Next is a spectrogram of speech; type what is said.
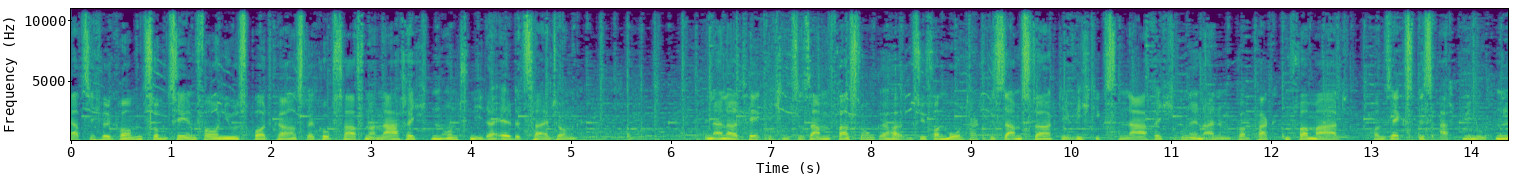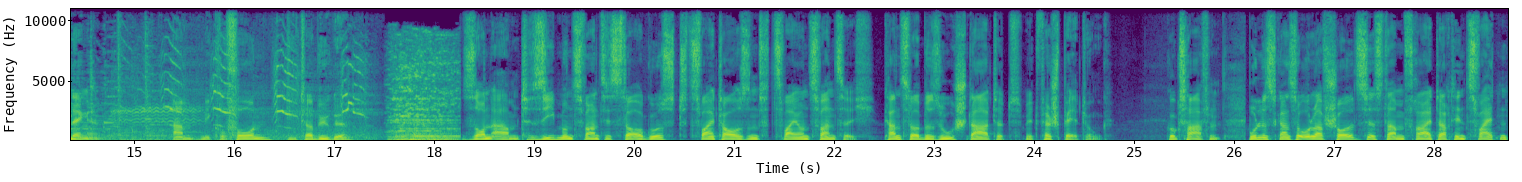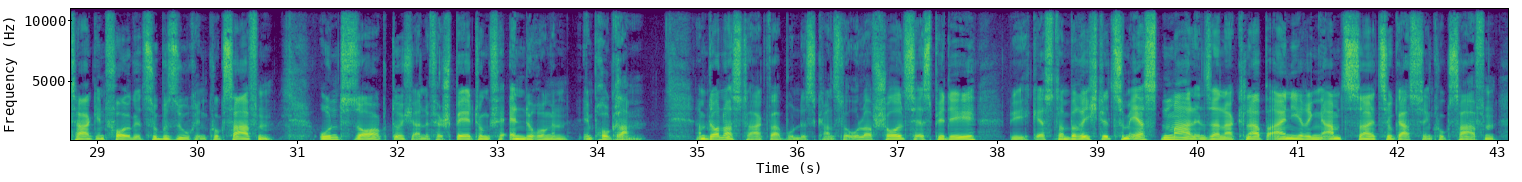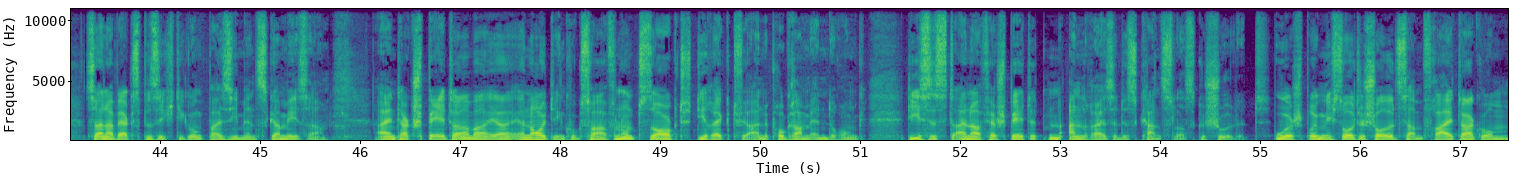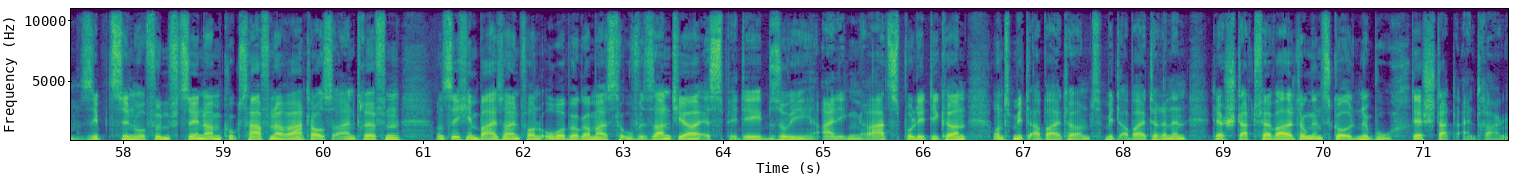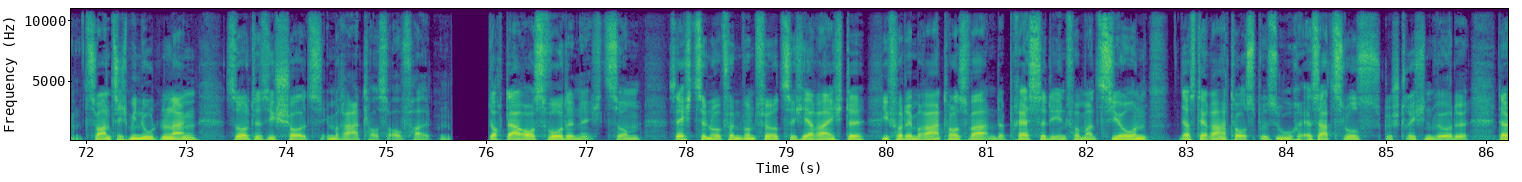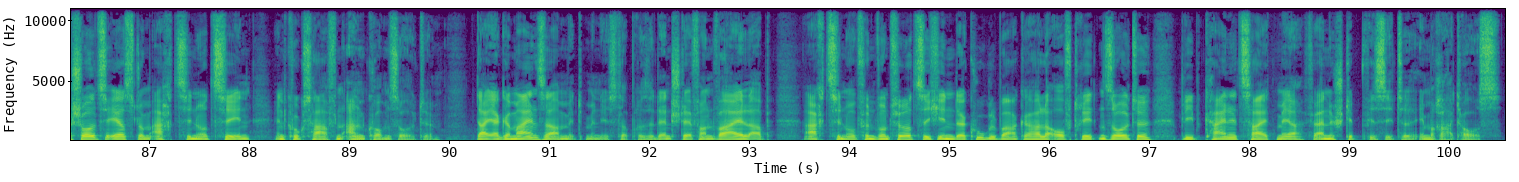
Herzlich willkommen zum CNV News Podcast der Cuxhavener Nachrichten und Niederelbe Zeitung. In einer täglichen Zusammenfassung erhalten Sie von Montag bis Samstag die wichtigsten Nachrichten in einem kompakten Format von sechs bis acht Minuten Länge. Am Mikrofon Dieter Büge. Sonnabend, 27. August 2022. Kanzlerbesuch startet mit Verspätung. Cuxhaven. Bundeskanzler Olaf Scholz ist am Freitag den zweiten Tag in Folge zu Besuch in Cuxhaven und sorgt durch eine Verspätung für Änderungen im Programm. Am Donnerstag war Bundeskanzler Olaf Scholz, SPD, wie gestern berichtet, zum ersten Mal in seiner knapp einjährigen Amtszeit zu Gast in Cuxhaven zu einer Werksbesichtigung bei Siemens Gamesa. Einen Tag später war er erneut in Cuxhaven und sorgt direkt für eine Programmänderung. Dies ist einer verspäteten Anreise des Kanzlers geschuldet. Ursprünglich sollte Scholz am Freitag um 17.15 Uhr am Cuxhavener Rathaus eintreffen und sich im Beisein von Oberbürgermeister Uwe Santja, SPD, sowie einigen Ratspolitikern und Mitarbeiter und Mitarbeiterinnen der Stadtverwaltung ins Goldene Buch der Stadt eintragen. 20 Minuten lang sollte sich Scholz im Rathaus aufhalten. Doch daraus wurde nichts. Um 16.45 Uhr erreichte die vor dem Rathaus wartende Presse die Information, dass der Rathausbesuch ersatzlos gestrichen würde, da Scholz erst um 18.10 Uhr in Cuxhaven ankommen sollte. Da er gemeinsam mit Ministerpräsident Stefan Weil ab 18.45 Uhr in der Kugelbarkehalle auftreten sollte, blieb keine Zeit mehr für eine Stippvisite im Rathaus.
